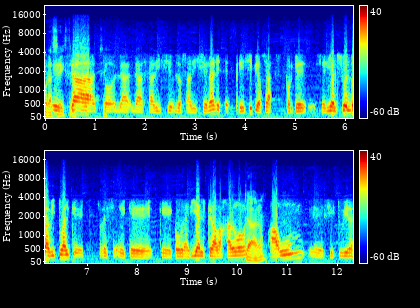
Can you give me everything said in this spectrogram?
horas extras. Exacto, la- las adicio- los adicionales en principio, o sea, porque sería el sueldo habitual que, eh, que, que cobraría el trabajador Claro. aún eh, si estuviera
